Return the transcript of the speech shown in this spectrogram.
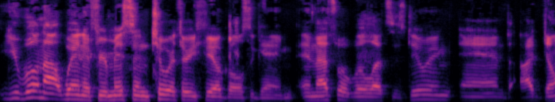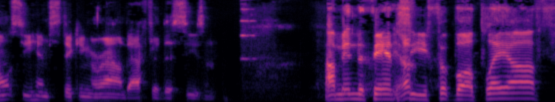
you will not win if you're missing two or three field goals a game, and that's what Will Lutz is doing. And I don't see him sticking around after this season. I'm in the fantasy football playoffs.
